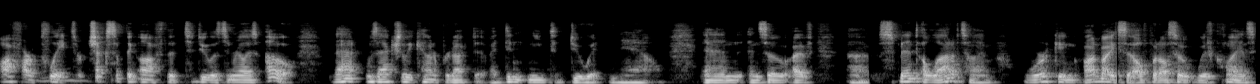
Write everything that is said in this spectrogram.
off our plates or check something off the to do list and realize, oh, that was actually counterproductive. I didn't need to do it now. And, and so I've uh, spent a lot of time working on myself, but also with clients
